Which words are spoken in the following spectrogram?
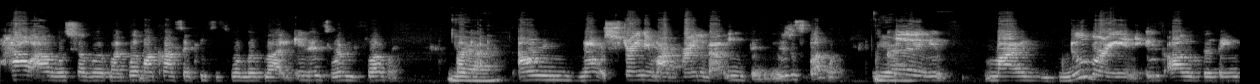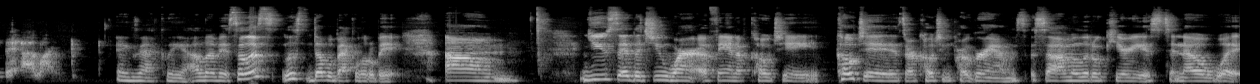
how I will show up, like what my concept pieces will look like. And It is really flowing. Yeah. Like I, I'm not straining my brain about anything. It's just flowing. Yeah. Because my new brand is all of the things that I like. Exactly. I love it. So let's let's double back a little bit. Um, you said that you weren't a fan of coaching coaches or coaching programs. So I'm a little curious to know what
